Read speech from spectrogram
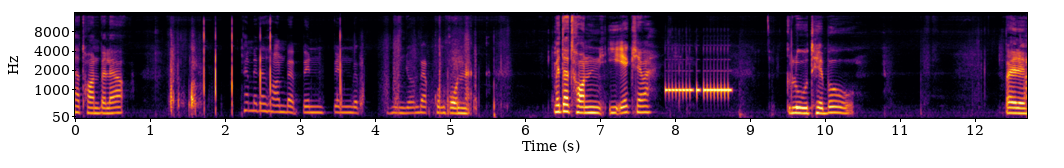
ทาทอนไปแล้ว ถ้าเมทาทอนแบบเป็นเป็นแบบหุ่นยนต์แบบคนๆน่ะ เมทาทอน EX ใช่ไหม Glue Table ไปเลย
